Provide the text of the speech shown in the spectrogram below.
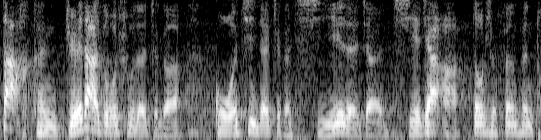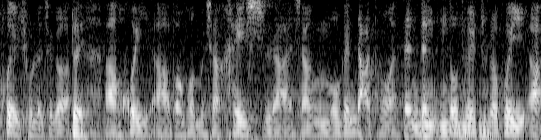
大很绝大多数的这个国际的这个企业的这企业家啊，都是纷纷退出了这个对啊会议啊，包括我们像黑石啊、像摩根大通啊等等都退出了会议啊。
